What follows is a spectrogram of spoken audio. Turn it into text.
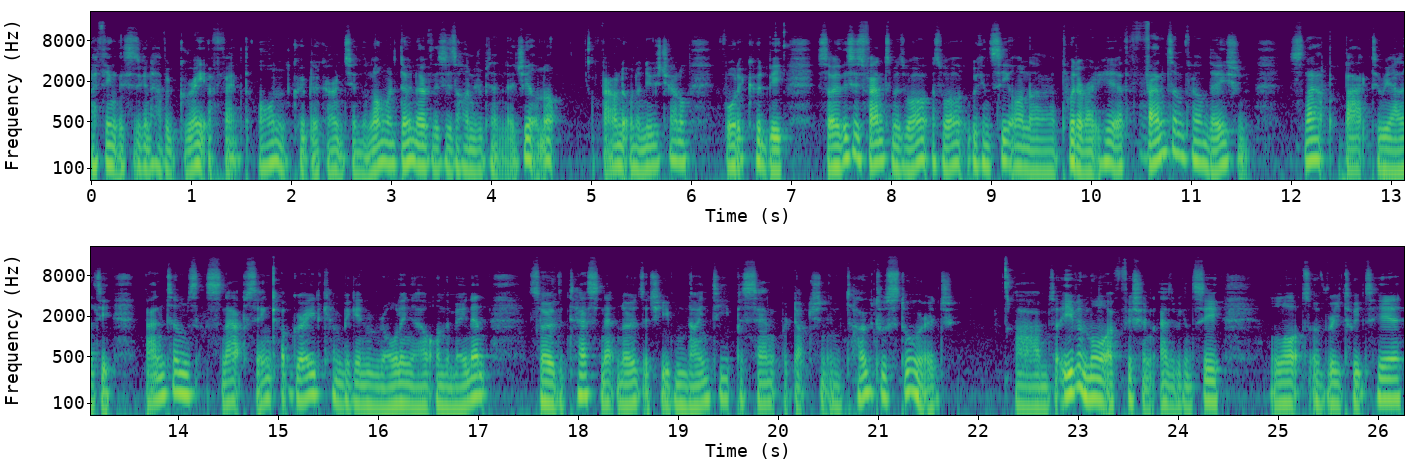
I think this is going to have a great effect on cryptocurrency in the long run. Don't know if this is 100% legit or not. Found it on a news channel, thought it could be. So this is Fantom as well. As well, we can see on uh, Twitter right here, the Fantom Foundation. Snap back to reality. Fantom's Snap Sync upgrade can begin rolling out on the mainnet. So the testnet nodes achieve 90% reduction in total storage. Um, so even more efficient as we can see. Lots of retweets here.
